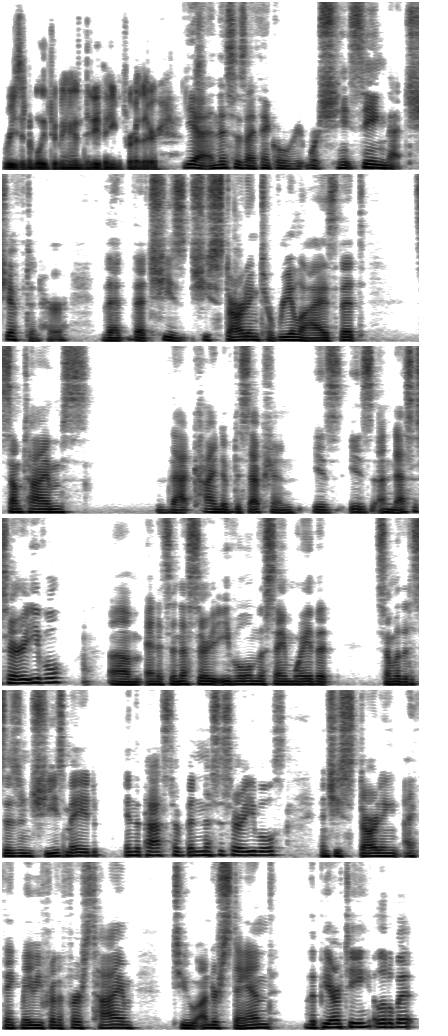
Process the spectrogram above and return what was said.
reasonably demand anything further. Yeah, and this is, I think, where we're, seeing that shift in her. That that she's she's starting to realize that sometimes that kind of deception is is a necessary evil, um, and it's a necessary evil in the same way that some of the decisions she's made in the past have been necessary evils. And she's starting, I think, maybe for the first time, to understand the PRT a little bit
